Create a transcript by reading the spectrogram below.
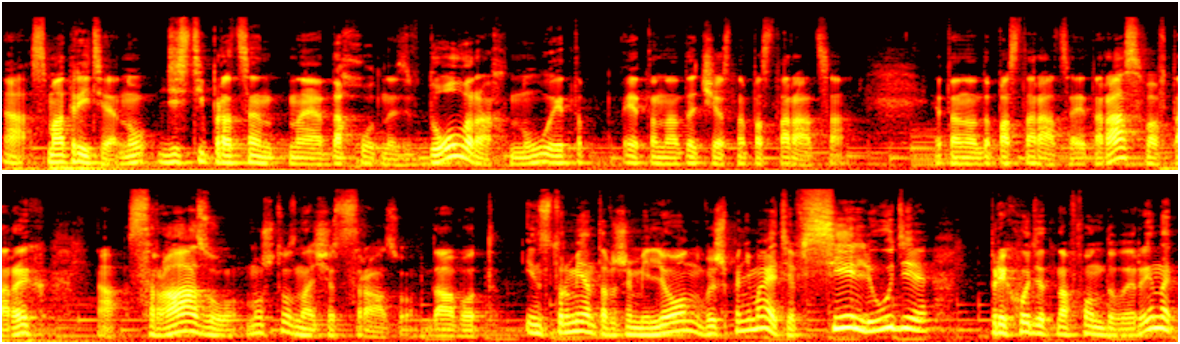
А, смотрите, ну, 10% доходность в долларах, ну, это, это надо честно постараться. Это надо постараться, это раз. Во-вторых, а, сразу, ну, что значит сразу? Да, вот инструментов же миллион, вы же понимаете, все люди приходят на фондовый рынок,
